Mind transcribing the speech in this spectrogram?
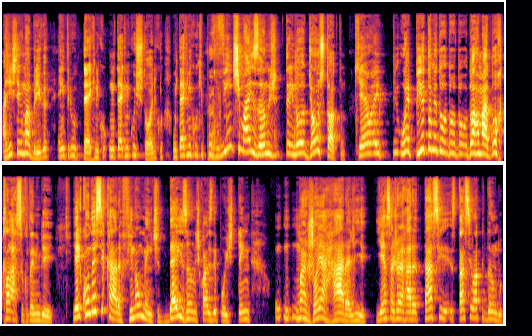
A gente tem uma briga entre o técnico, um técnico histórico, um técnico que por uhum. 20 mais anos treinou John Stockton, que é o epítome do, do, do, do armador clássico da NBA. E aí quando esse cara, finalmente, 10 anos quase depois, tem uma joia rara ali, e essa joia rara tá se, tá se lapidando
